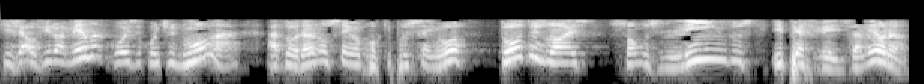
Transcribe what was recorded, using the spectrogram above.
que já ouviram a mesma coisa e continuam lá, adorando ao Senhor, porque para o Senhor, todos nós somos lindos e perfeitos. Amém ou não?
